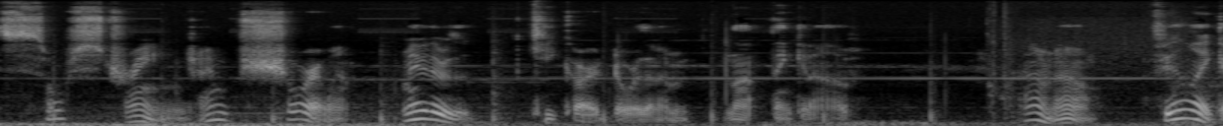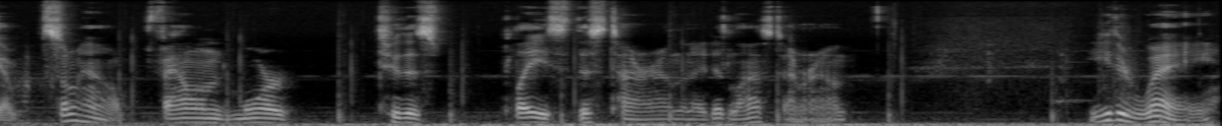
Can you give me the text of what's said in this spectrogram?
so strange. I'm sure I went... Maybe there was a keycard door that I'm not thinking of. I don't know. I feel like I've somehow found more to this place this time around than I did last time around. Either way,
